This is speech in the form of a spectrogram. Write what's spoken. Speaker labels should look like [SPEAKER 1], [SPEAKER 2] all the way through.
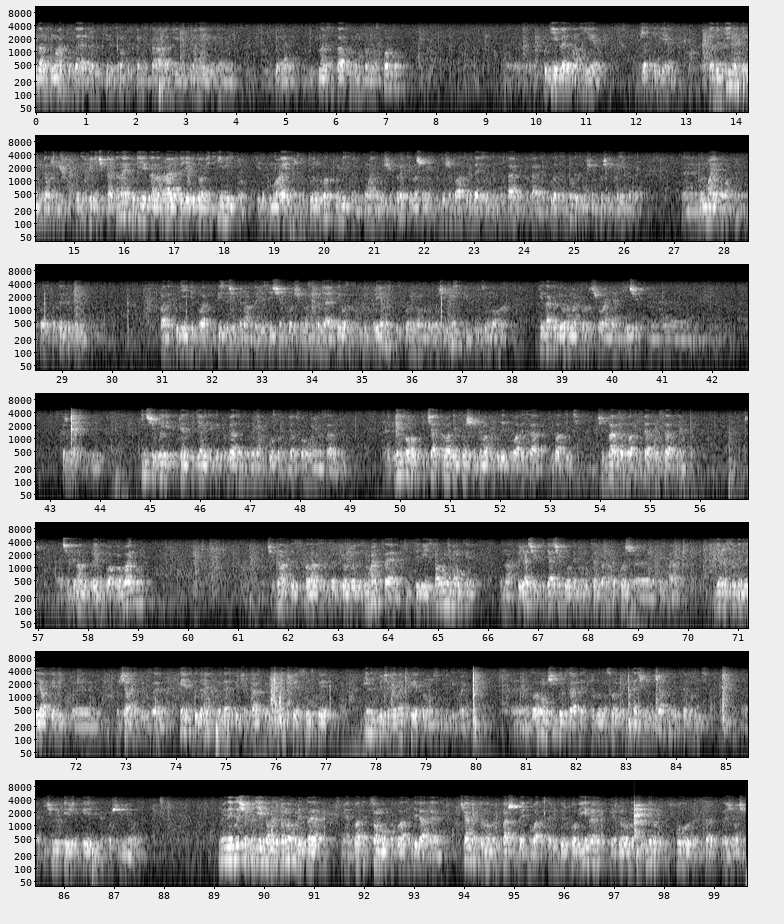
[SPEAKER 1] Організатором даних змагань буде традиційна Тернопільська міська рада і Національна асоціація автомобільного спорту. Е, Подія, яка для нас є, вже стає традиційною, тернополяни вже з нетерпінням чекають на неї. Подія, яка нам реально дає відомість і місту, і допомагає інфраструктурному розвитку міста, і допомагає залученню туристів в наше місто. Дуже багато людей сьогодні звертаються, питаються, коли це буде, тому що ми хочемо приїхати. Е, Ми маємо е, статистику певних подій, які відбуваються після чемпіонату, є свідченням того, що в нас сприяє і розвитку підприємництва, і створення нових робочих місць, і відкриттю нових і закладів громадського харчування, і інших, е, скажімо так, е, інших видів підприємської діяльності, які пов'язані з наданням послуг для обслуговування населення. Е, Крім того, під час проведення цього чемпіонату буде відбуватися 24-25 серпня чемпіонат України по аквабайку. Чемпіонат буде складатися з трьох видів змагань. Це кільцеві і славні гонки на стоячих, сидячих водних мотоциклах, а також е, фрістайл. Є вже сьогодні заявки від е, учасників з Київської, Донецької, Одеської, Черкаської, Хмельницької, Сумської, Вінницької, Чернівецької Автономної Республіки Крим. Е, Загалом очікується десь приблизно 40-50 чоловік учасників. Це будуть і чоловіки, і жінки, і також юніори. Ну і найближча подія, яка буде в Тернополі, це е, 27 по 29 червня в Тернополі перший день відбуватися відбіркові ігри міжнародного турніру футболу е, серед е, жіночих.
